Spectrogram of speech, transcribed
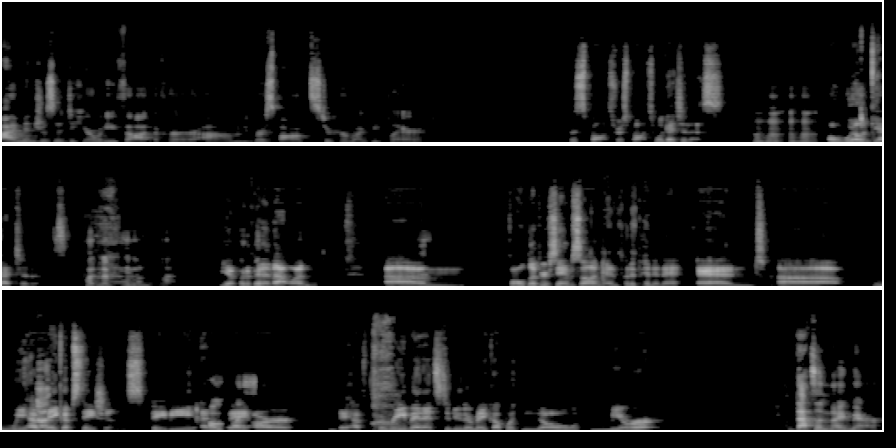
I'm interested to hear what you thought of her um, response to her rugby player. Response, response. We'll get to this. Mm-hmm, mm-hmm. Oh, we'll get to this. Putting a pin in that. Yeah, put a pin in that one. Um, fold up your Samsung and put a pin in it. And uh, we have makeup stations, baby, and Oh, they yes. are they have three minutes to do their makeup with no mirror. That's a nightmare.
